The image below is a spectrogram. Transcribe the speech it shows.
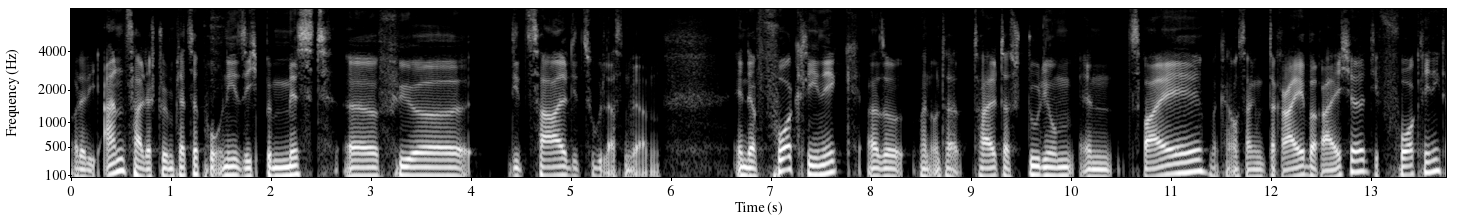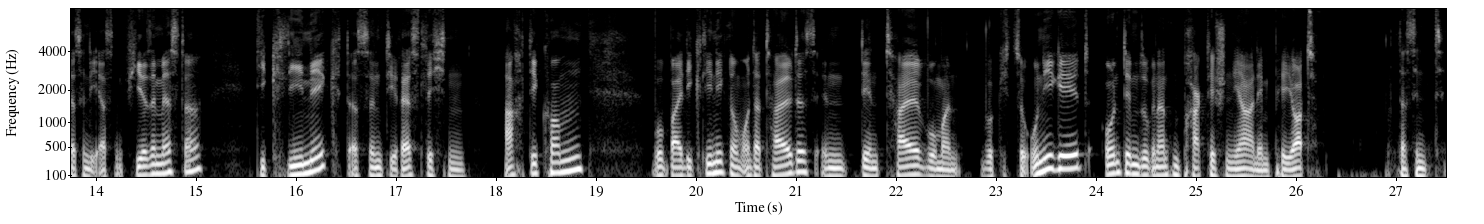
oder die Anzahl der Studienplätze pro Uni sich bemisst äh, für die Zahl, die zugelassen werden. In der Vorklinik, also man unterteilt das Studium in zwei, man kann auch sagen drei Bereiche. Die Vorklinik, das sind die ersten vier Semester. Die Klinik, das sind die restlichen acht, die kommen. Wobei die Klinik noch unterteilt ist in den Teil, wo man wirklich zur Uni geht und dem sogenannten praktischen Jahr, dem PJ. Das sind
